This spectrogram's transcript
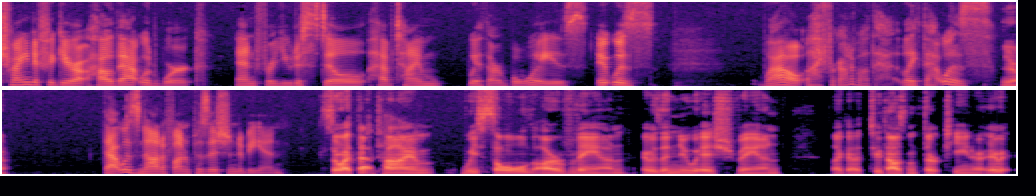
trying to figure out how that would work and for you to still have time with our boys. It was wow i forgot about that. Like that was yeah. that was not a fun position to be in. So at that time we sold our van it was a newish van like a 2013 or it,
